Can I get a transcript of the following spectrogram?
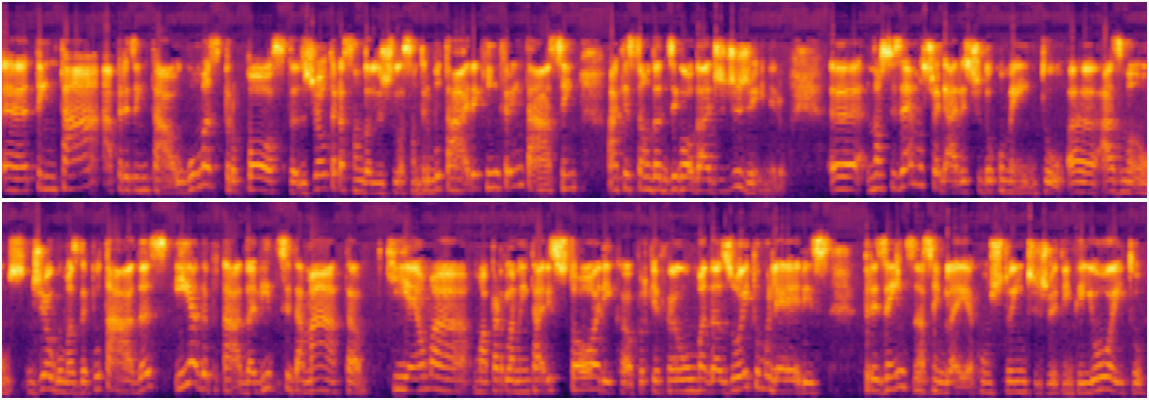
é, tentar apresentar algumas propostas de alteração da legislação tributária que enfrentassem a questão da desigualdade de gênero. É, nós fizemos chegar este documento é, às mãos de algumas deputadas e a deputada Lídice da Mata, que é uma, uma parlamentar histórica, porque foi uma das oito mulheres presentes na Assembleia Constituinte de 88,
